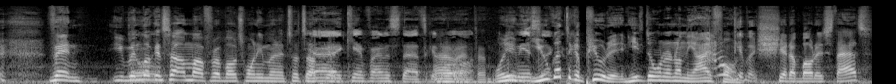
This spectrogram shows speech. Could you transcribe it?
Vin, you've been Yo. looking something up for about 20 minutes. What's up, Yeah, I kid? can't find the stats. Get All hold right, on. then. What do Give you? me a You got the second. computer and he's doing it on the I don't iPhone. give a shit about his stats.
